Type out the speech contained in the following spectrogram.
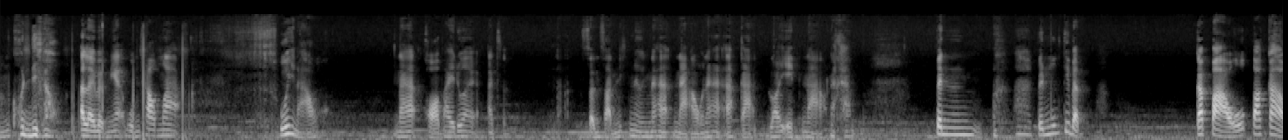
ำคนเดียว อะไรแบบนี้ผมชอบมาก อุ้ยหนาว นะ ขออภัยด้วยอาจจะ สันสันๆนิดนึงนะฮะหนาวนะฮะอากาศร้อยเอ็ดหนาวนะครับ เป็นเป็นมุกที่แบบกระเป๋าปลาเก๋า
